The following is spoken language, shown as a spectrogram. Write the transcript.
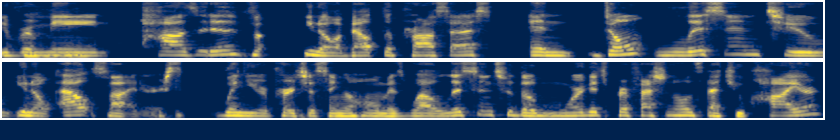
mm-hmm. remain mm-hmm. positive, you know, about the process and don't listen to, you know, outsiders when you're purchasing a home as well. Listen to the mortgage professionals that you hire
